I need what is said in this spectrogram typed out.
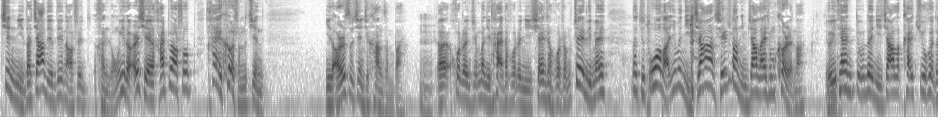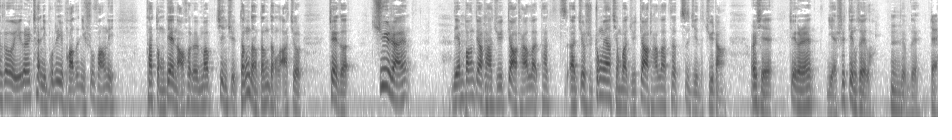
进你的家里的电脑是很容易的，而且还不要说骇客什么进，你的儿子进去看了怎么办？嗯。呃，或者什么你太太或者你先生或者什么，这里面那就多了，因为你家谁知道你们家来什么客人呢？有一天对不对？你家了开聚会的时候，有一个人趁你不注意跑到你书房里。他懂电脑或者什么进去等等等等了啊！就这个，居然联邦调查局调查了他，呃，就是中央情报局调查了他自己的局长，而且这个人也是定罪了，嗯，对不对？对。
